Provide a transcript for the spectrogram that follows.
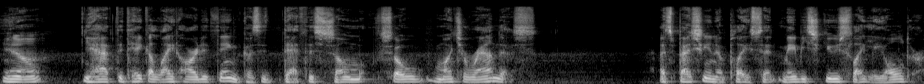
You know, you have to take a lighthearted thing because death is so so much around us, especially in a place that maybe skews slightly older.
